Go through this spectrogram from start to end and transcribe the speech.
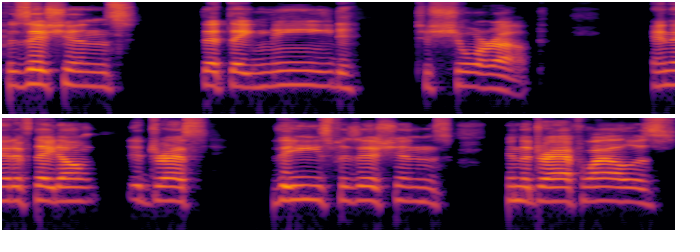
positions that they need to shore up. And that if they don't address these positions in the draft while is,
